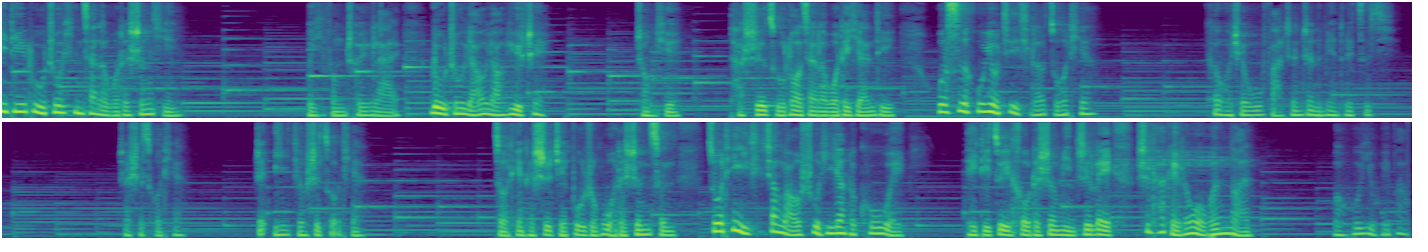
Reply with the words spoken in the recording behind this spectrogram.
一滴露珠印在了我的身影。微风吹来，露珠摇摇欲坠。终于，它失足落在了我的眼里。我似乎又记起了昨天，可我却无法真正的面对自己。这是昨天，这依旧是昨天。昨天的世界不容我的生存，昨天已经像老树一样的枯萎。那滴最后的生命之泪，是他给了我温暖，我无以为报。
